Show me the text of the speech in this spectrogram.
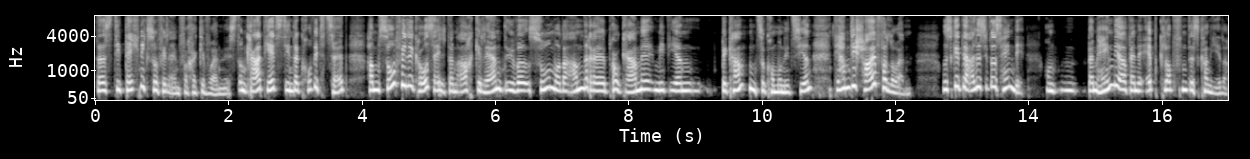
dass die Technik so viel einfacher geworden ist. Und gerade jetzt in der Covid-Zeit haben so viele Großeltern auch gelernt, über Zoom oder andere Programme mit ihren Bekannten zu kommunizieren. Die haben die Scheu verloren. Und es geht ja alles übers Handy. Und beim Handy auf eine App klopfen, das kann jeder.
